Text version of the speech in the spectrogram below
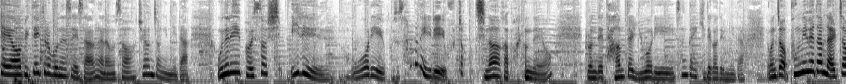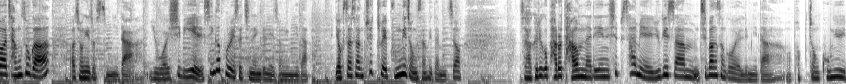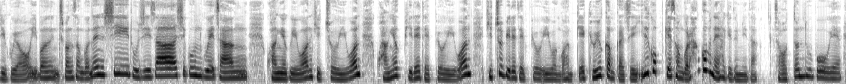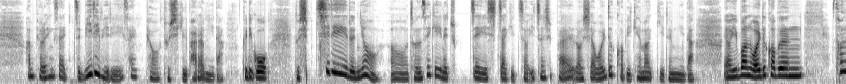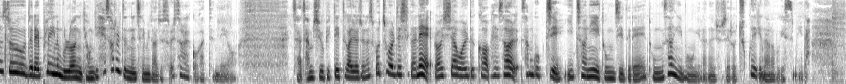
안녕하세요. 빅데이터로 보는 세상 아나운서 최현정입니다. 오늘이 벌써 11일, 5월이 벌써 3분의 1이 훌쩍 지나가 버렸네요. 그런데 다음 달 6월이 상당히 기대가 됩니다. 먼저 북미 회담 날짜와 장소가 정해졌습니다. 6월 12일 싱가포르에서 진행될 예정입니다. 역사상 최초의 북미 정상회담이죠. 자, 그리고 바로 다음 날인 13일 6.13 지방선거가 열립니다. 뭐 법정 공휴일이고요. 이번 지방선거는 시, 도지사, 시군구의 장, 광역의원, 기초의원, 광역비례대표의원, 기초비례대표의원과 함께 교육감까지 7개 선거를 한꺼번에 하게 됩니다. 자, 어떤 후보에 한 표를 행사할지 미리미리 살펴두시길 바랍니다. 그리고 또 17일은요, 어, 전 세계인의 축제 의 시작이죠. 2018 러시아 월드컵이 개막이 됩니다. 어, 이번 월드컵은 선수들의 플레이는 물론 경기 해설을 듣는 재미도 아주 쏠쏠할 것 같은데요. 자, 잠시 후 빅데이터가 알려주는 스포츠 월드 시간에 러시아 월드컵 해설 삼국지 2002 동지들의 동상이몽이라는 주제로 축구 얘기 나눠보겠습니다.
